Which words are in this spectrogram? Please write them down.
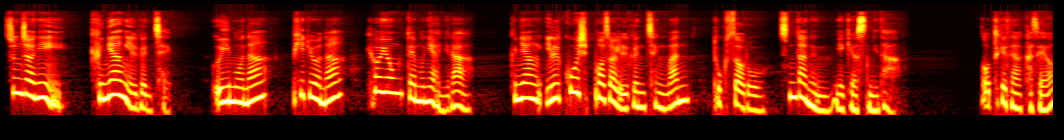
순전히 그냥 읽은 책, 의무나 필요나 효용 때문이 아니라 그냥 읽고 싶어서 읽은 책만 독서로 쓴다는 얘기였습니다. 어떻게 생각하세요?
